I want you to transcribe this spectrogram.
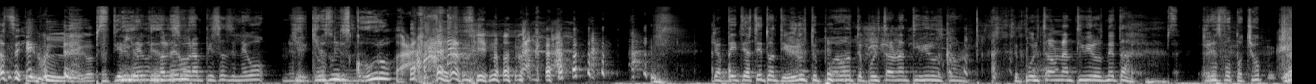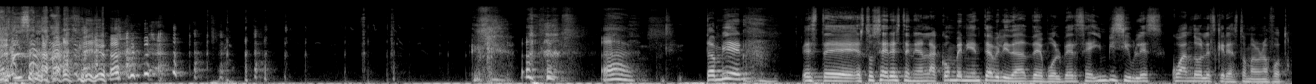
así. Con Legos. Pues, ¿Tienen ¿No les sobran piezas de Lego? ¿Quieres un disco duro? sí, no. Ya updateaste tu antivirus, te puedo, te puedo instalar un antivirus, cabrón. Te puedo instalar un antivirus, neta. ¿Quieres Photoshop? Gratis. Ah. También, este, estos seres tenían la conveniente habilidad de volverse invisibles cuando les querías tomar una foto.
